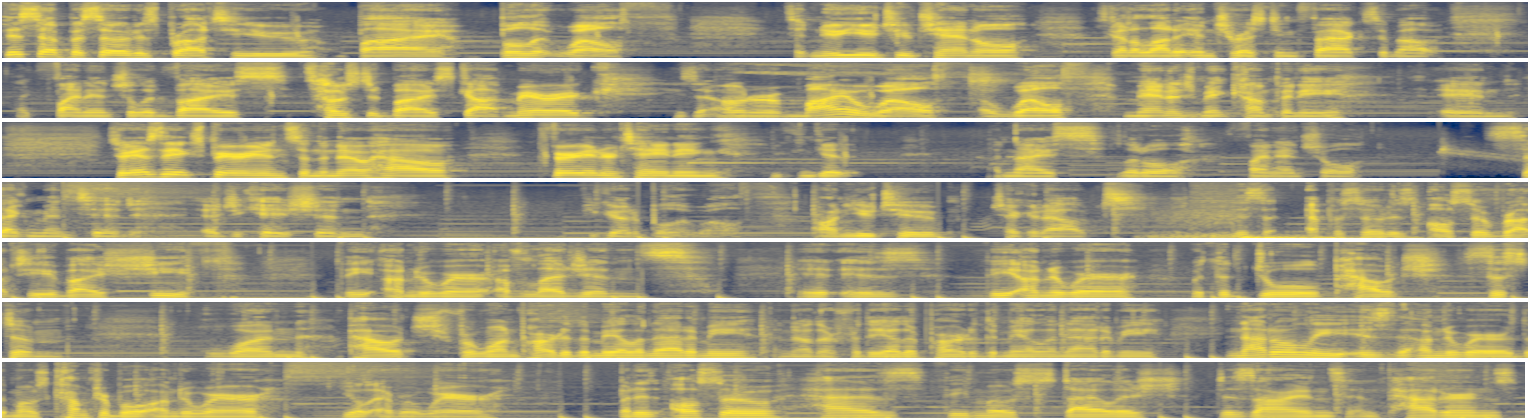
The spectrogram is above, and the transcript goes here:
This episode is brought to you by Bullet Wealth. It's a new YouTube channel. It's got a lot of interesting facts about like financial advice. It's hosted by Scott Merrick. He's the owner of Maya Wealth, a wealth management company. And so he has the experience and the know-how. Very entertaining. You can get a nice little financial segmented education if you go to Bullet Wealth on YouTube. Check it out. This episode is also brought to you by Sheath, the underwear of legends. It is the underwear with the dual pouch system. One pouch for one part of the male anatomy, another for the other part of the male anatomy. Not only is the underwear the most comfortable underwear you'll ever wear, but it also has the most stylish designs and patterns.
